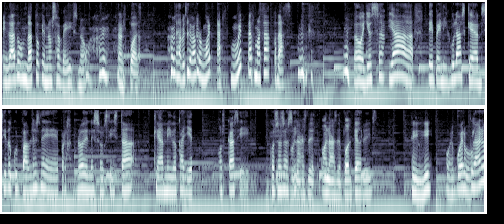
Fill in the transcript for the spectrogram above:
he dado un dato que no sabéis, ¿no? Tal cual. Sabéis que vamos muertas, muertas, matadas. No, yo sabía de películas que han sido culpables de, por ejemplo, El Exorcista, que han ido cayendo moscas y cosas O así. las de, o las de Poltergeist. Sí, o el cuervo. Claro,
